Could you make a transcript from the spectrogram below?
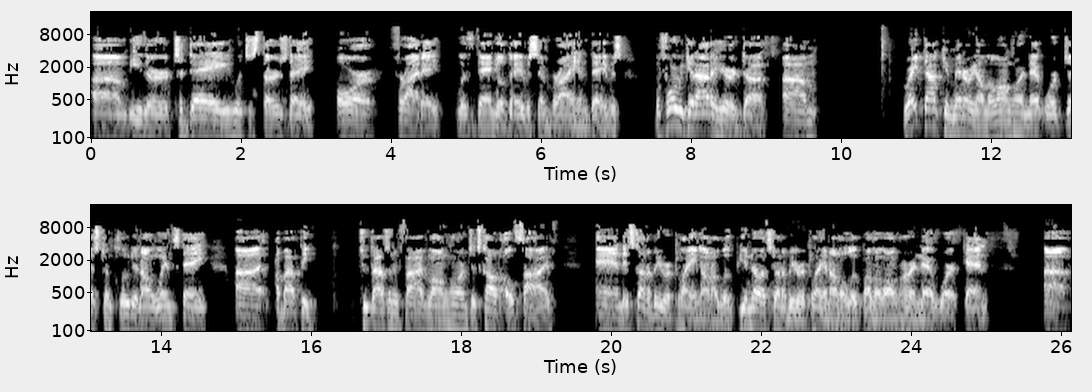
um, either today, which is Thursday, or Friday with Daniel Davis and Brian Davis. Before we get out of here, Doug, um, great documentary on the Longhorn Network just concluded on Wednesday uh, about the 2005 Longhorns. It's called 05, and it's going to be replaying on a loop. You know, it's going to be replaying on a loop on the Longhorn Network, and uh,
